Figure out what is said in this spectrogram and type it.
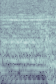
Bye.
